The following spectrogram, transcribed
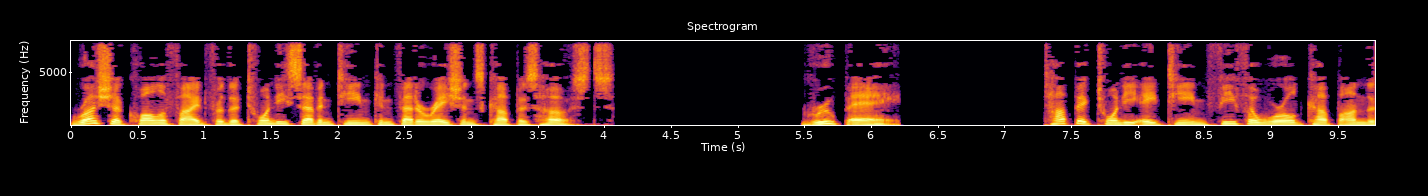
Russia qualified for the 2017 Confederations Cup as hosts. Group A Topic 2018 FIFA World Cup On 2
